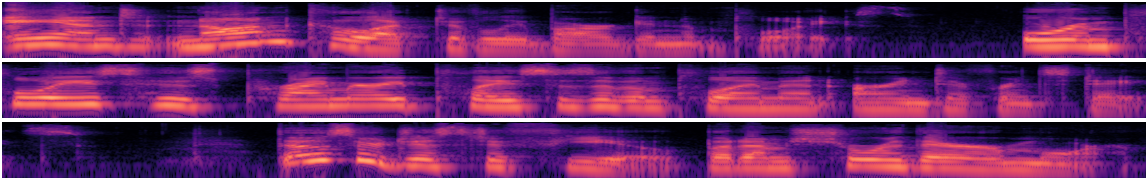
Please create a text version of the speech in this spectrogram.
and non collectively bargained employees, or employees whose primary places of employment are in different states. Those are just a few, but I'm sure there are more.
